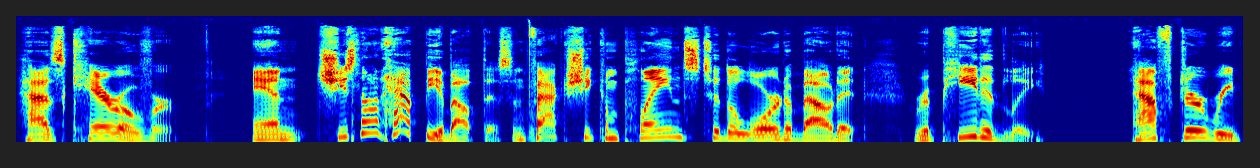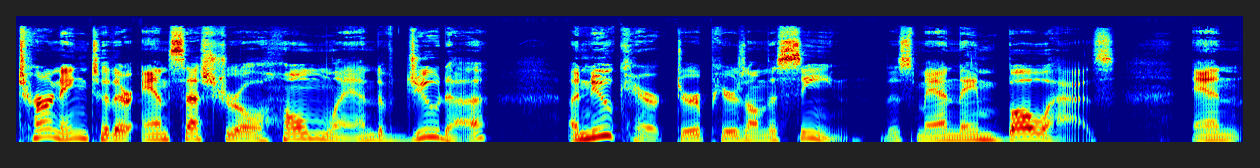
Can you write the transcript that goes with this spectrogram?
has care over. And she's not happy about this. In fact, she complains to the Lord about it repeatedly. After returning to their ancestral homeland of Judah, a new character appears on the scene, this man named Boaz. And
